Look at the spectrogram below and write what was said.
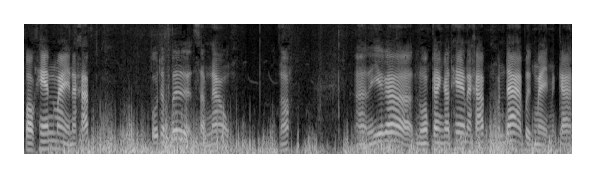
ปลอกแฮนด์ใหม่นะครับโปรทัพเปอร์สำเนาเนาะอันนี้ก็นวมการกระแทกนะครับ Honda เบิกใหม่เหมือนกัน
